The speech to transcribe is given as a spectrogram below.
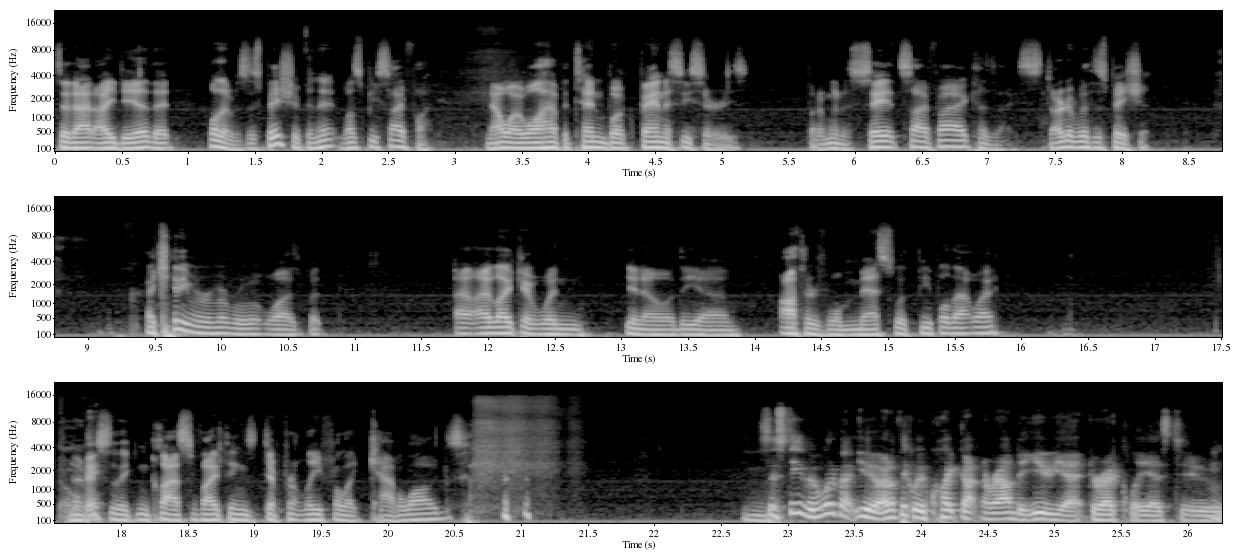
to that idea that well, there was a spaceship in it, it must be sci-fi. Now I will have a ten book fantasy series, but I'm going to say it's sci-fi because I started with a spaceship. I can't even remember what it was, but I, I like it when you know the um, authors will mess with people that way you know, Okay. just so they can classify things differently for like catalogs So, Steven, what about you? I don't think we've quite gotten around to you yet directly as to Hmm.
